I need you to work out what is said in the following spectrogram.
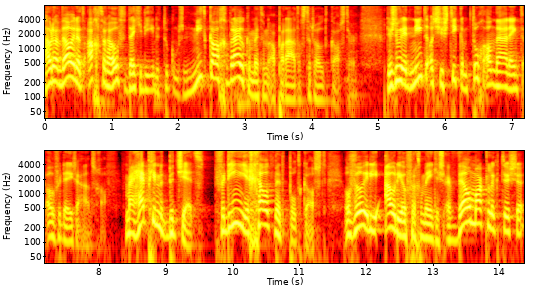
Hou dan wel in het achterhoofd dat je die in de toekomst niet kan gebruiken met een apparaat als de Rodecaster. Dus doe dit niet als je stiekem toch al nadenkt over deze aanschaf. Maar heb je het budget? Verdien je je geld met podcast? Of wil je die audiofragmentjes er wel makkelijk tussen?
